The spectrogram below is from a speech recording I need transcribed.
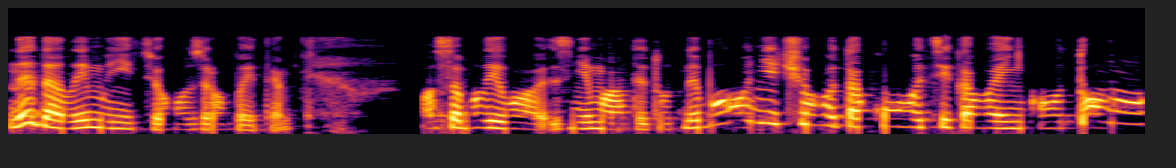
не дали мені цього зробити. Особливо знімати тут не було нічого такого цікавенького, тому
